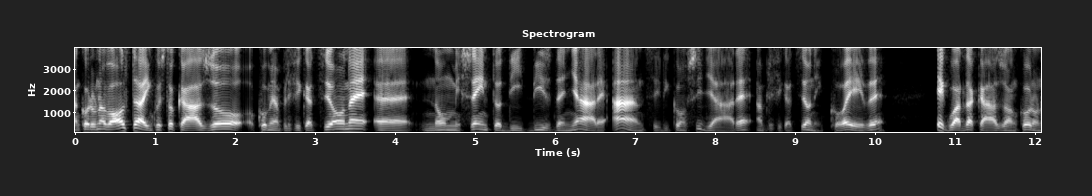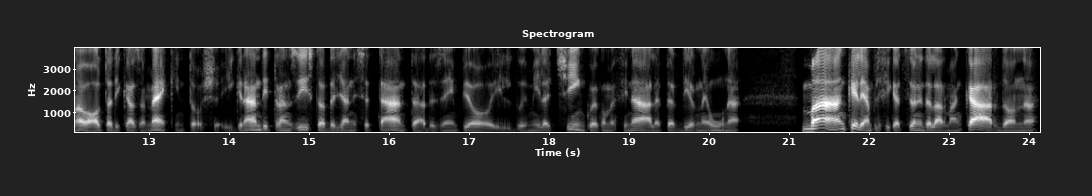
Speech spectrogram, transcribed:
Ancora una volta, in questo caso, come amplificazione, eh, non mi sento di disdegnare, anzi di consigliare amplificazioni coeve, e guarda caso ancora una volta di casa Macintosh, i grandi transistor degli anni 70, ad esempio il 2005 come finale per dirne una, ma anche le amplificazioni dell'Arman Cardon,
